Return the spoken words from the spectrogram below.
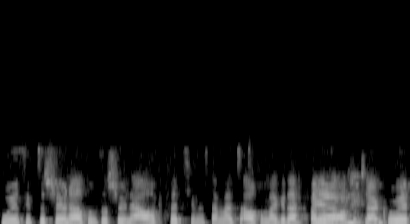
cool, sieht so schön aus und so schöne Outfits. Ich habe es damals auch immer gedacht, fand ja. das auch total cool.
